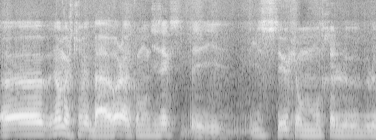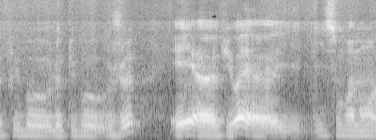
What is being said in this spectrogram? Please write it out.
Euh, non mais je trouvais bah voilà comme on disait c'est eux qui ont montré le, le plus beau le plus beau jeu et euh, puis ouais euh, ils, sont vraiment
